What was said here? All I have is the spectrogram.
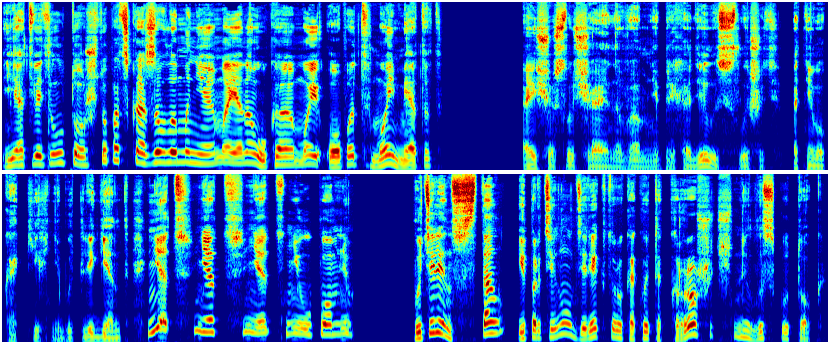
Я ответил то, что подсказывала мне моя наука, мой опыт, мой метод. А еще случайно вам не приходилось слышать от него каких-нибудь легенд? Нет, нет, нет, не упомню. Путилин встал и протянул директору какой-то крошечный лоскуток.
